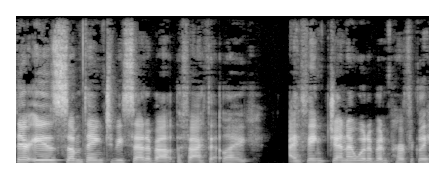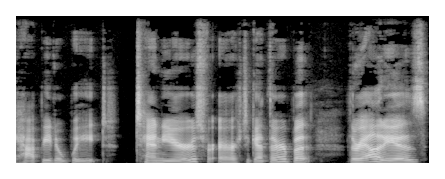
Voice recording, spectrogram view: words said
there is something to be said about the fact that, like, I think Jenna would have been perfectly happy to wait 10 years for Eric to get there, but the reality is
